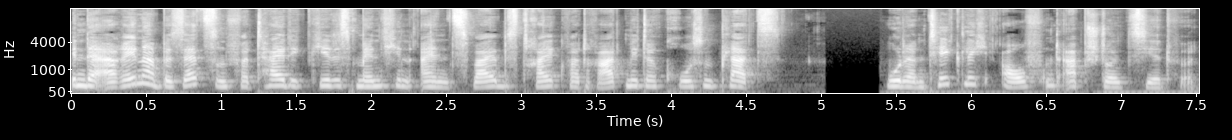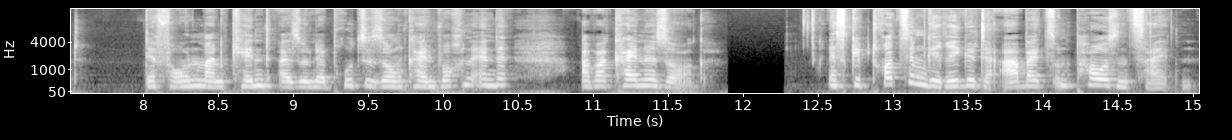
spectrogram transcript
In der Arena besetzt und verteidigt jedes Männchen einen zwei bis drei Quadratmeter großen Platz, wo dann täglich auf und abstolziert wird. Der Faunenmann kennt also in der Brutsaison kein Wochenende, aber keine Sorge. Es gibt trotzdem geregelte Arbeits- und Pausenzeiten,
